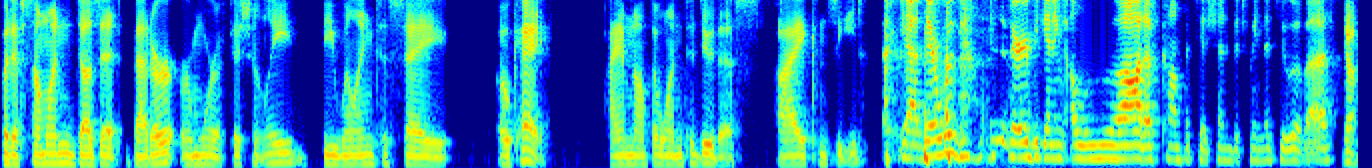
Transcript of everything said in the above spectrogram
But if someone does it better or more efficiently be willing to say okay i am not the one to do this i concede yeah, there was in the very beginning a lot of competition between the two of us. Yeah.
